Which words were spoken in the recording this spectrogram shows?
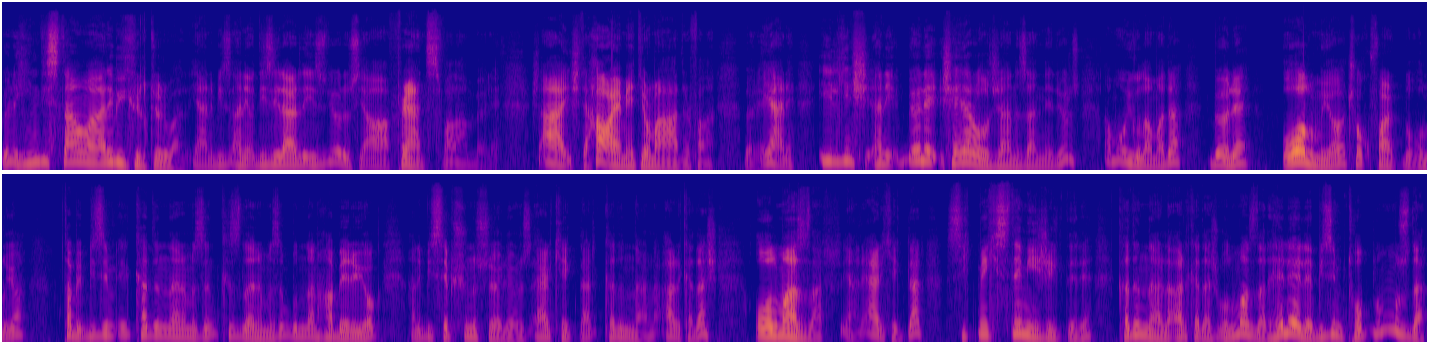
böyle Hindistan vari bir kültür var. Yani biz hani dizilerde izliyoruz ya Aa, Friends falan böyle. İşte, Aa, işte How I Met Your Mother falan böyle. Yani ilginç hani böyle şeyler olacağını zannediyoruz ama uygulamada böyle olmuyor. Çok farklı oluyor. Tabii bizim e, kadınlarımızın, kızlarımızın bundan haberi yok. Hani biz hep şunu söylüyoruz. Erkekler kadınlarla arkadaş olmazlar. Yani erkekler sikmek istemeyecekleri kadınlarla arkadaş olmazlar. Hele hele bizim toplumumuzda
